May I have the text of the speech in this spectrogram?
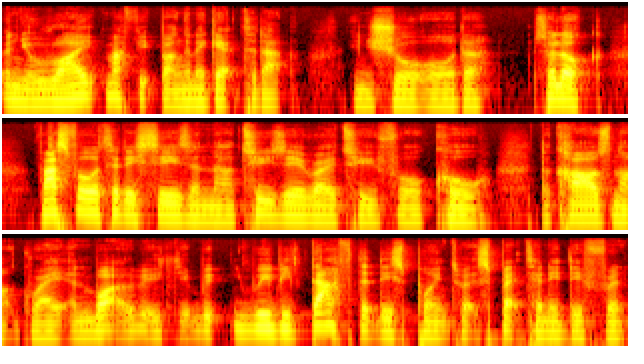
And you're right, Matthew, but I'm going to get to that in short order. So, look, Fast forward to this season now, 2024, cool. The car's not great. And what we'd be daft at this point to expect any different.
